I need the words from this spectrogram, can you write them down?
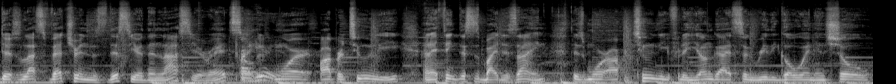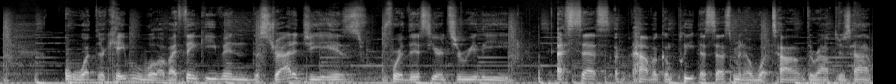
there's less veterans this year than last year, right? So there's you. more opportunity, and I think this is by design. There's more opportunity for the young guys to really go in and show what they're capable of. I think even the strategy is for this year to really assess, have a complete assessment of what talent the Raptors have.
